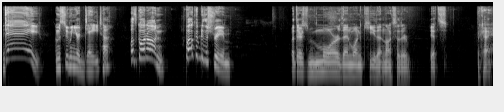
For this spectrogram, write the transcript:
Day! I'm assuming you're data. What's going on? Welcome to the stream. But there's more than one key that unlocks other bits. Okay.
